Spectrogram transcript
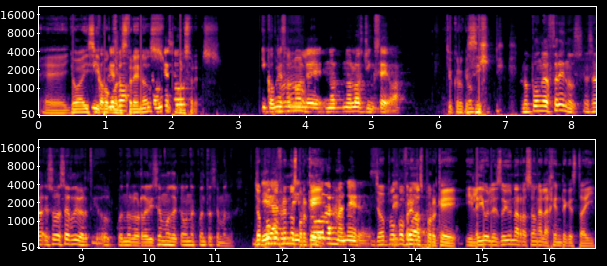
Eh, yo ahí sí pongo los frenos. Y con eso, los frenos. Y con eso no, le, no, los jinxeo. ¿ah? Yo creo que sí. No ponga frenos, eso, va a ser divertido cuando lo revisemos de acá unas cuantas semanas. Yo pongo frenos porque. De todas maneras. Yo pongo frenos porque. Y le digo, les doy una razón a la gente que está ahí.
